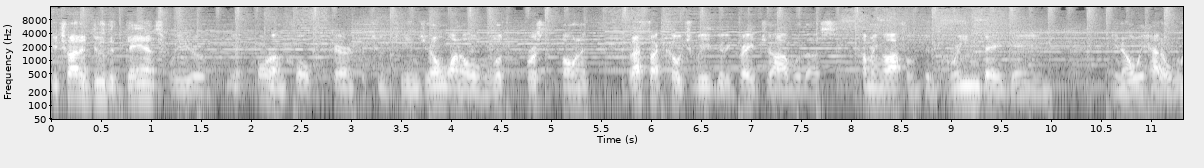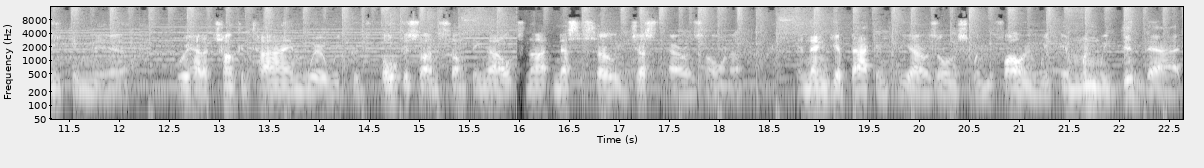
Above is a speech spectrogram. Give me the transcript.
you try to do the dance where you're you know, quote unquote preparing for two teams. You don't want to overlook the first opponent. But I thought Coach Reid did a great job with us coming off of the Green Bay game. You know, we had a week in there. We had a chunk of time where we could focus on something else, not necessarily just Arizona, and then get back into the Arizona swing the following week. And when we did that,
